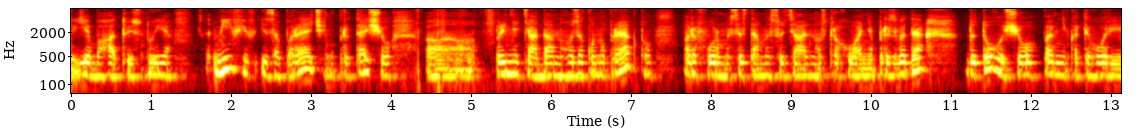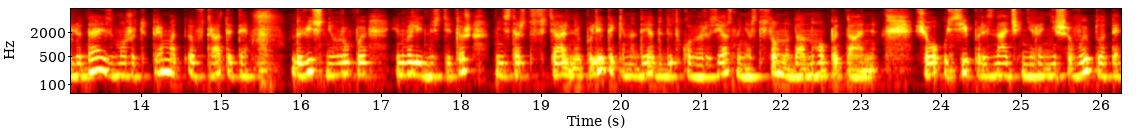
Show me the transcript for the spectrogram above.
є багато існує. Міфів і заперечень про те, що а, прийняття даного законопроекту реформи системи соціального страхування призведе до того, що певні категорії людей зможуть отримати втратити довічні групи інвалідності. Тож Міністерство соціальної політики надає додаткове роз'яснення стосовно даного питання, що усі призначені раніше виплати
